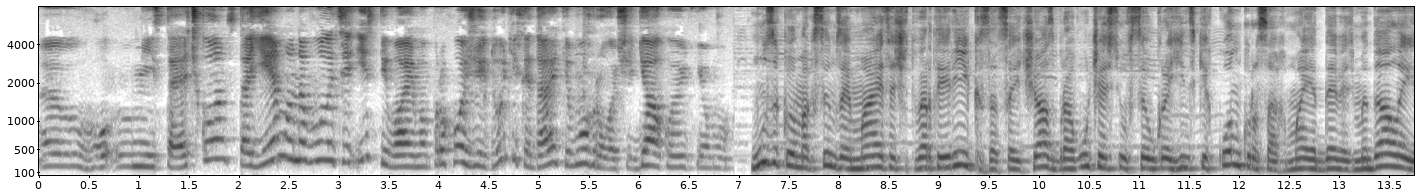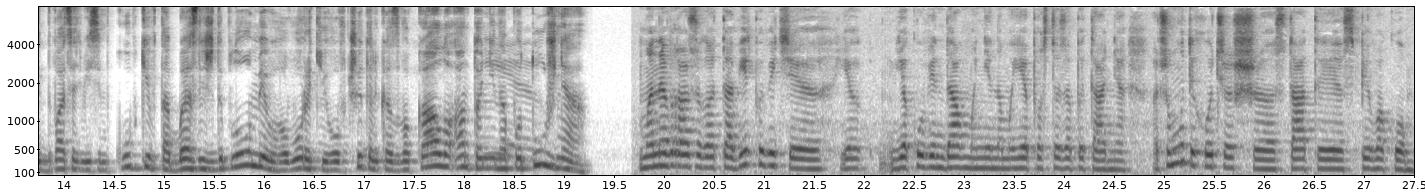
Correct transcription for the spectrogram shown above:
в го- містечко, стаємо на вулиці і співаємо. Прохожі йдуть і кидають йому гроші, дякують йому. Музикою Максим займається четвертий рік. За цей час брав участь у всеукраїнських конкурсах. Має 9 медалей, 28 кубків та безліч дипломів. Говорить його вчителька з вокалу Антоніна Потужня. Мене вразила та відповідь, е, яку він дав мені на моє просте запитання: а чому ти хочеш е, стати співаком?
